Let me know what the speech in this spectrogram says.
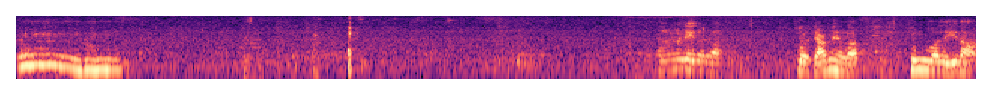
嗯，尝尝这个肉。我想起了中国的一道。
